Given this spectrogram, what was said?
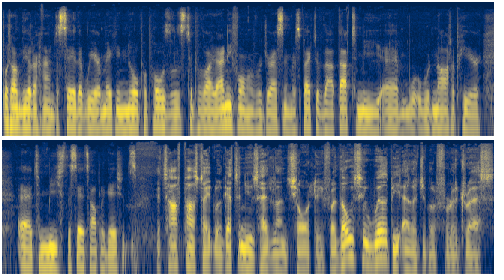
but on the other hand to say that we are making no proposals to provide any form of redress in respect of that, that to me um, w- would not appear uh, to meet the state's obligations. It's half past eight. We'll get to news headlines shortly. For those who will be eligible for redress,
